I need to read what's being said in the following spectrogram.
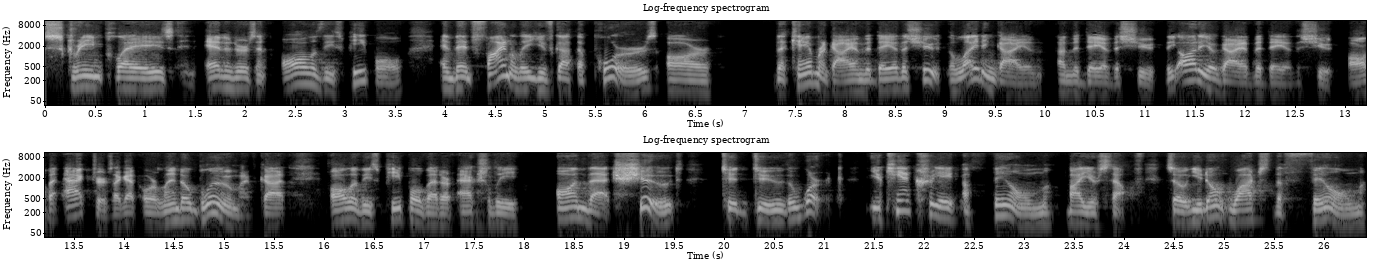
screenplays and editors and all of these people. And then finally, you've got the pourers are the camera guy on the day of the shoot, the lighting guy on the day of the shoot, the audio guy on the day of the shoot, all the actors. I got Orlando Bloom. I've got all of these people that are actually on that shoot to do the work. You can't create a film by yourself. So you don't watch the film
